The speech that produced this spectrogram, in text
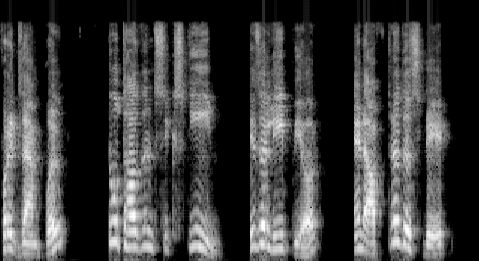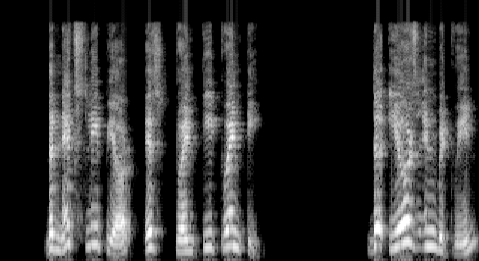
For example, 2016 is a leap year and after this date, the next leap year is 2020. The years in between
